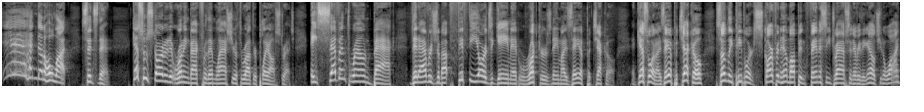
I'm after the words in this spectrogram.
Eh, hadn't done a whole lot since then. Guess who started at running back for them last year throughout their playoff stretch? A seventh round back that averaged about 50 yards a game at Rutgers named Isaiah Pacheco. And guess what? Isaiah Pacheco, suddenly people are scarfing him up in fantasy drafts and everything else. You know why?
